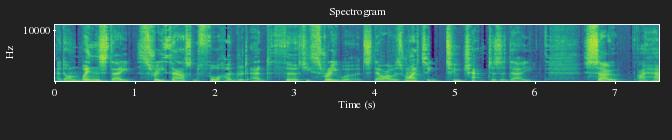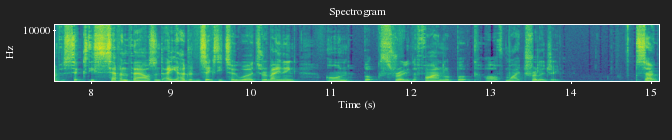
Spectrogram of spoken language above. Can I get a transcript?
and on Wednesday, 3,433 words. Now, I was writing two chapters a day, so I have 67,862 words remaining on book three, the final book of my trilogy. So,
